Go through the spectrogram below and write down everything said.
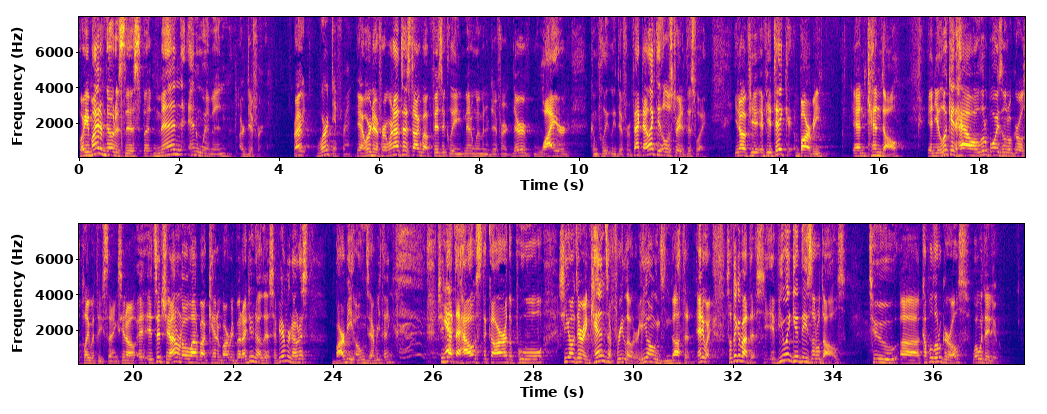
Well, you might have noticed this, but men and women are different, right? We're, we're different. Yeah, we're different. We're not just talking about physically, men and women are different. They're wired completely different. In fact, I like to illustrate it this way. You know, if you, if you take Barbie and Ken doll, and you look at how little boys and little girls play with these things, you know, it- it's interesting. I don't know a lot about Ken and Barbie, but I do know this. Have you ever noticed Barbie owns everything? She's got the house, the car, the pool. She owns everything. Ken's a freeloader. He owns nothing. Anyway, so think about this. If you would give these little dolls to uh, a couple little girls, what would they do?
